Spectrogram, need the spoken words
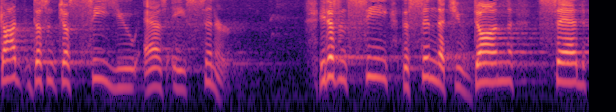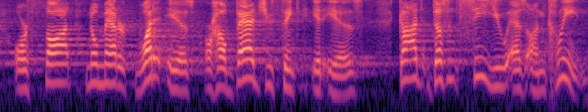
God doesn't just see you as a sinner. He doesn't see the sin that you've done, said, or thought, no matter what it is or how bad you think it is, God doesn't see you as unclean.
